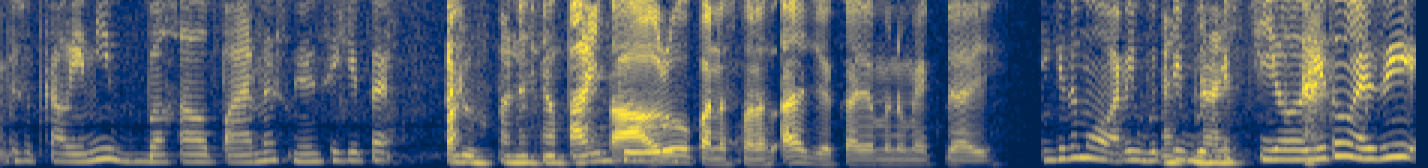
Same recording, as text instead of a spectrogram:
episode kali ini bakal panas gak sih kita? Aduh, panas ngapain tuh? Tahu lu panas-panas aja kayak menu McDay. Ini kita mau ribut-ribut kecil gitu gak sih?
